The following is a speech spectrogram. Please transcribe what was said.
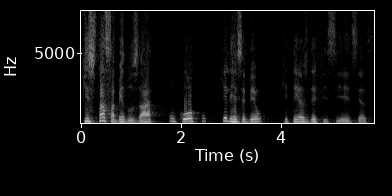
que está sabendo usar um corpo que ele recebeu que tem as deficiências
